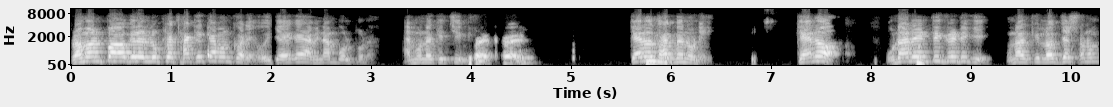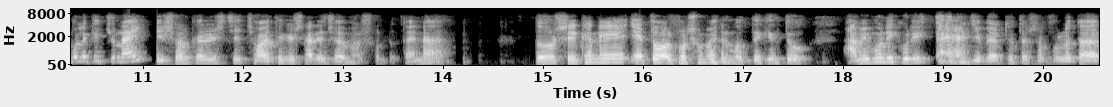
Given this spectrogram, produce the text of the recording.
প্রমাণ পাওয়া গেলে লোকটা থাকে কেমন করে? ওই জায়গায় আমি নাম বলব না। আমি ওনাকে চিনি। কেন থাকবেন উনি? কেন? উনার ইন্টিগ্রিটি কি? উনার কি লজ্জা সরম বলে কিছু নাই? এই সরকার এসছে ছয় থেকে সাড়ে ছয় মাস হলো তাই না? তো সেখানে এত অল্প সময়ের মধ্যে কিন্তু আমি মনে করি যে ব্যর্থতা, সফলতার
